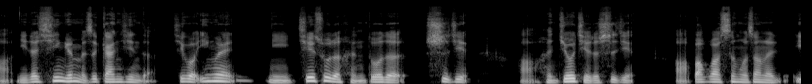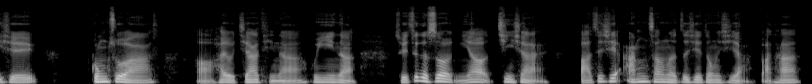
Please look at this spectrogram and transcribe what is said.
啊，你的心原本是干净的，结果因为你接触了很多的事件啊，很纠结的事件啊，包括生活上的一些。工作啊，啊，还有家庭啊，婚姻啊，所以这个时候你要静下来，把这些肮脏的这些东西啊，把它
